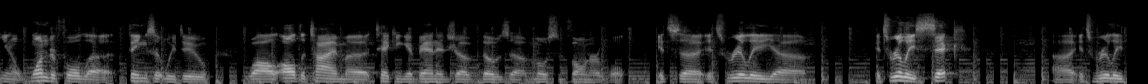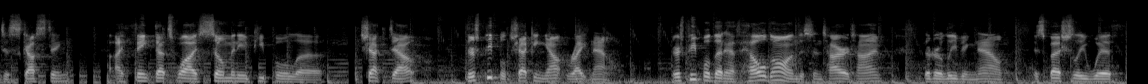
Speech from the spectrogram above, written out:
you know wonderful uh, things that we do while all the time uh, taking advantage of those uh, most vulnerable. It's uh, it's really uh, it's really sick. It's really disgusting. I think that's why so many people checked out. There's people checking out right now. There's people that have held on this entire time that are leaving now, especially with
